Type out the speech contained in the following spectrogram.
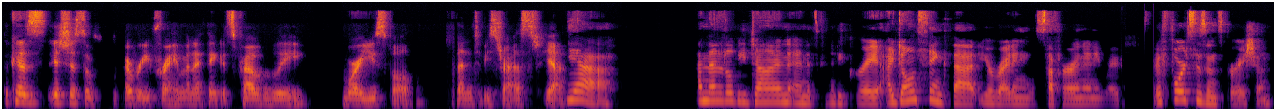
because it's just a, a reframe and i think it's probably more useful than to be stressed yeah yeah and then it'll be done and it's going to be great. I don't think that your writing will suffer in any way. It forces inspiration.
